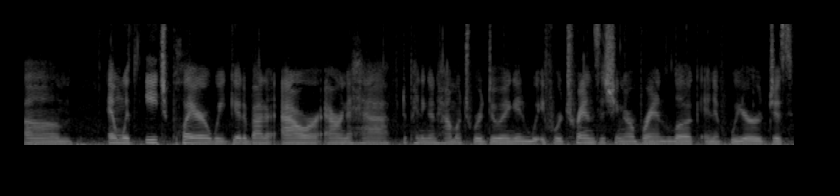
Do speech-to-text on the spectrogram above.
Um, and with each player, we get about an hour, hour and a half, depending on how much we're doing and if we're transitioning our brand look and if we're just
